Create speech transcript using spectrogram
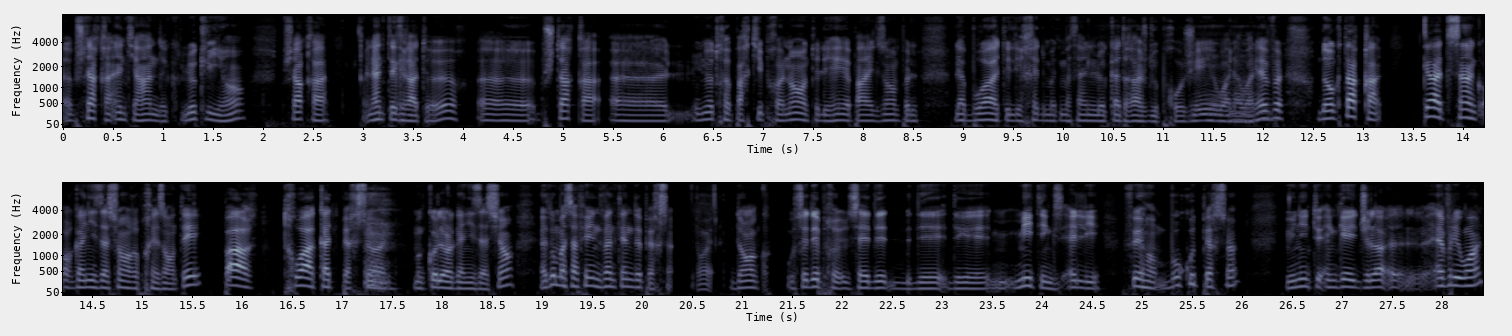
باش تلقى انت عندك لو كليون باش تلقى l'intégrateur, euh, euh, une autre partie prenante, par exemple la boîte, le cadrage du projet, mmh. voilà, whatever. Donc, tu as 4-5 organisations représentées par 3-4 personnes dans mmh. et donc ça fait une vingtaine de personnes. Ouais. Donc, c'est des, des, des, des, meetings qui font beaucoup de personnes. You need to engage everyone,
